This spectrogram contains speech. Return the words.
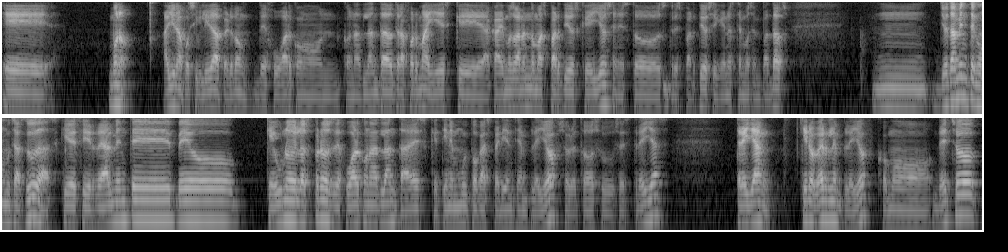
Eh, bueno, hay una posibilidad, perdón, de jugar con, con, Atlanta de otra forma y es que acabemos ganando más partidos que ellos en estos tres partidos y que no estemos empatados. Mm, yo también tengo muchas dudas. Quiero decir, realmente veo que uno de los pros de jugar con Atlanta es que tienen muy poca experiencia en playoff, sobre todo sus estrellas. Trey Young, quiero verle en playoff. Como, de hecho,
